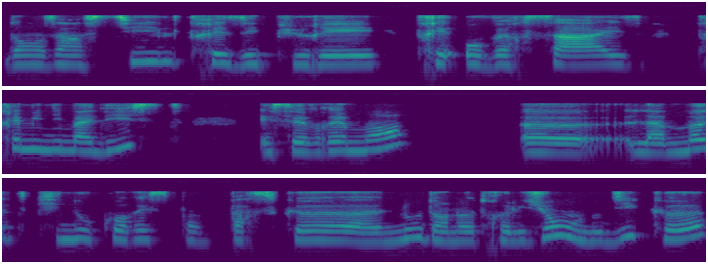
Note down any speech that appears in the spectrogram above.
dans un style très épuré, très oversize, très minimaliste, et c'est vraiment euh, la mode qui nous correspond. Parce que euh, nous, dans notre religion, on nous dit que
